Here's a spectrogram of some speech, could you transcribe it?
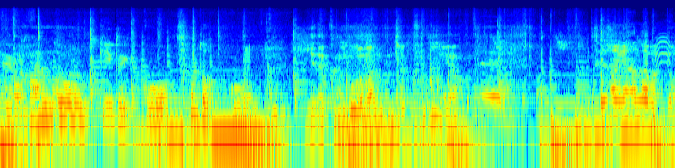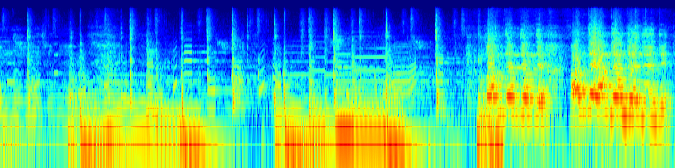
네, 관종기도 있고 철도 없고 이게 다 금고가 만든 작품이에요. 네. 세상에 하나밖에 없는 안돼 안돼 안돼 안돼 안돼 안돼 안돼 안돼.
